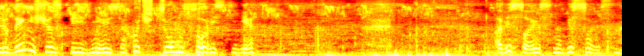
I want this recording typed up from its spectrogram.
людині, що спізнююся, хоч в цьому совість є. А безсовісна, безсовісна.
